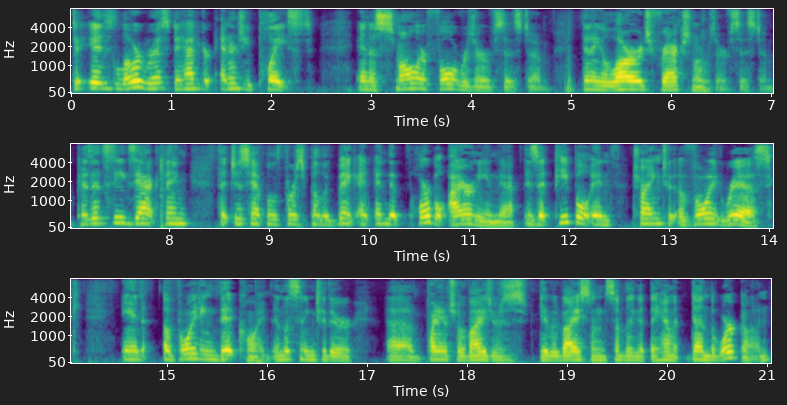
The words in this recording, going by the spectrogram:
to, it is lower risk to have your energy placed in a smaller full reserve system than a large fractional reserve system because it's the exact thing that just happened with First Republic Bank. And, and the horrible irony in that is that people, in trying to avoid risk and avoiding Bitcoin and listening to their uh, financial advisors give advice on something that they haven't done the work on,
